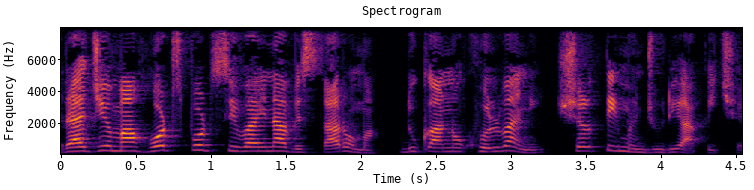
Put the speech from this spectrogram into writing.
રાજ્યમાં હોટસ્પોટ સિવાયના વિસ્તારોમાં દુકાનો ખોલવાની શરતી મંજૂરી આપી છે,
